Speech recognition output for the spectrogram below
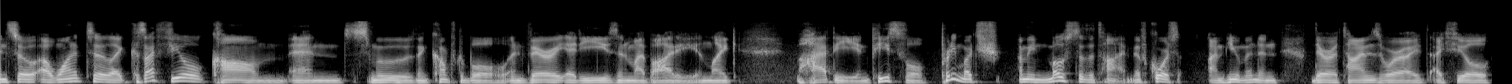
and so I wanted to like because I feel calm and smooth and comfortable and very at ease in my body and like happy and peaceful pretty much I mean most of the time. Of course, I'm human and there are times where I, I feel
